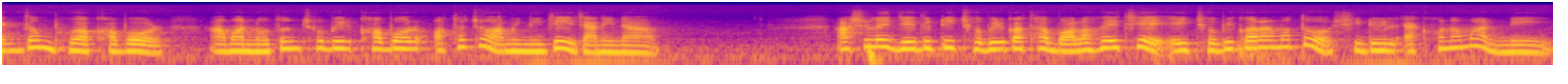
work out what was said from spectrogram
একদম ভুয়া খবর। আমার নতুন ছবির খবর, অথচ আমি নিজেই জানি না। আসলে যে দুটি ছবির কথা বলা হয়েছে, এই ছবি করার মতো শিডিউল এখন আমার নেই।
